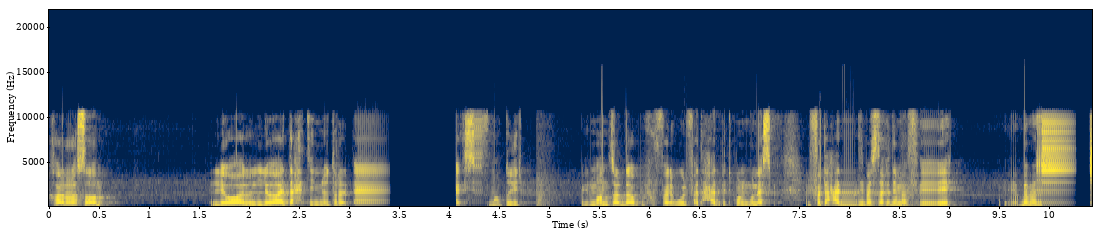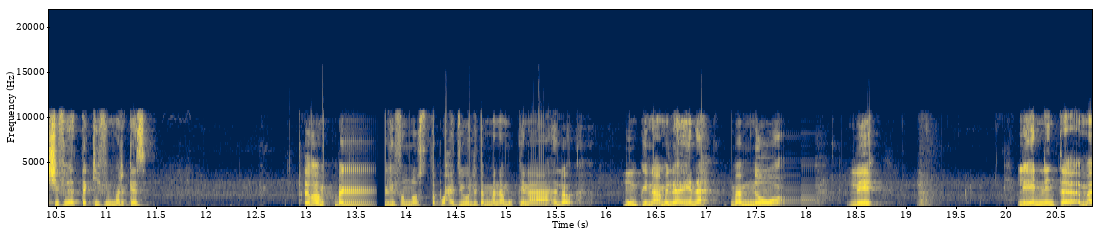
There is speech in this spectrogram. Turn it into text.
خرسانة اللي هو اللي هو تحت ال neutral axis في منطقة بالمنظر ده والفتحات بتكون مناسبة. الفتحات دي بستخدمها في إيه؟ بمشي فيها التكييف المركزي. تمام باجي في النص. طب واحد يقول لي طب ما أنا ممكن. لا، ممكن أعملها هنا؟ ممنوع. ليه؟ لأن أنت ما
